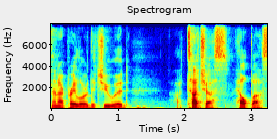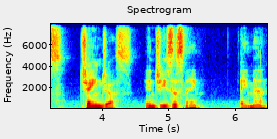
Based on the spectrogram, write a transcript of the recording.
and I pray, Lord, that you would uh, touch us, help us, change us. In Jesus' name, amen.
